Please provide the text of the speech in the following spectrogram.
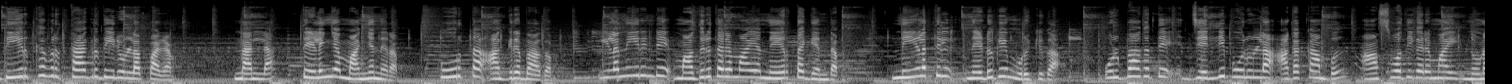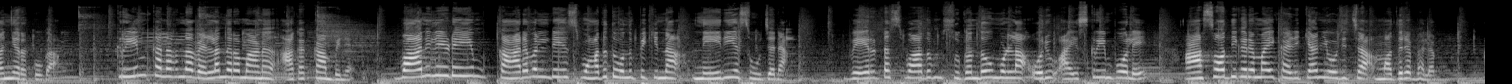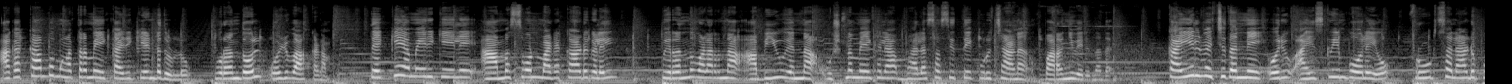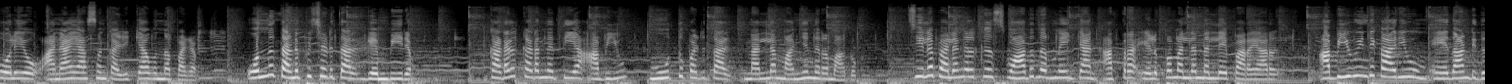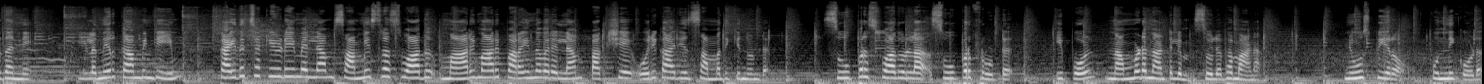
ദീർഘവൃത്താകൃതിയിലുള്ള പഴം നല്ല തെളിഞ്ഞ മഞ്ഞ നിറം കൂർത്ത അഗ്രഭാഗം ഇളനീരിന്റെ മധുരതരമായ നേർത്ത ഗന്ധം നീളത്തിൽ നെടുകെ മുറിക്കുക ഉൾഭാഗത്തെ ജെല്ലി പോലുള്ള അകക്കാമ്പ് ആസ്വാദികരമായി നുണഞ്ഞിറക്കുക. ക്രീം കലർന്ന വെള്ള നിറമാണ് അകക്കാമ്പിന്. വാനിലയുടെയും കാരമലിന്റെയും സ്വാദ് തോന്നിപ്പിക്കുന്ന നേരിയ സൂചന. വേറിട്ട സ്വാദും സുഗന്ധവുമുള്ള ഒരു ഐസ്ക്രീം പോലെ ആസ്വാദികരമായി കഴിക്കാൻ യോജിച്ച മധുരഫലം. അകക്കാമ്പ് മാത്രമേ കഴിക്കേണ്ടതുള്ളൂ. പുറന്തോൽ ഒഴിവാക്കണം. തെക്കേ അമേരിക്കയിലെ ആമസോൺ മഴക്കാടുകളിൽ പിറന്നു വളർന്ന അബിയു എന്ന ഉഷ്ണമേഖല ഫലസസ്യത്തെക്കുറിച്ചാണ് പറഞ്ഞു വരുന്നത്. കയ്യിൽ വെച്ച് തന്നെ ഒരു ഐസ്ക്രീം പോലെയോ ഫ്രൂട്ട് സലാഡ് പോലെയോ അനായാസം കഴിക്കാവുന്ന പഴം. ഒന്ന് തണുപ്പിച്ചെടുത്താൽ ഗംഭീരം. കടൽ കടന്നെത്തിയ അബിയു മൂത്തുപഴുത്താൽ നല്ല മഞ്ഞ നിറമാകും. ചില ഫലങ്ങൾക്ക് സ്വാദ് നിർണയിക്കാൻ അത്ര എളുപ്പമല്ലെന്നല്ലേ പറയാറ്. അബിയുവിന്റെ കാര്യവും ഏതാണ്ട് ഇത് തന്നെ. ഇളനീർ കാമ്പിന്റെയും കൈതച്ചക്കയുടെയും എല്ലാം സമ്മിശ്ര സ്വാദ് മാറി മാറി പറയുന്നവരെല്ലാം പക്ഷേ ഒരു കാര്യം സമ്മതിക്കുന്നുണ്ട്. സൂപ്പർ സ്വാദുള്ള സൂപ്പർ ഫ്രൂട്ട് ഇപ്പോൾ നമ്മുടെ നാട്ടിലും സുലഭമാണ്. News bureau Kunnicode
